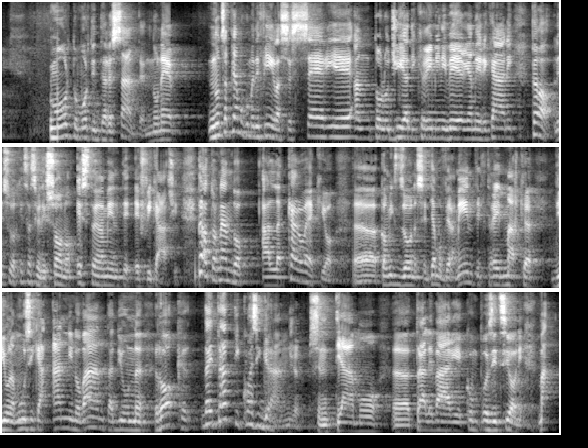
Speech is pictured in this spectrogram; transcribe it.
Molto molto interessante, non è non sappiamo come definirla, se serie, antologia di crimini veri americani, però le sue orchestrazioni sono estremamente efficaci. Però tornando al caro vecchio uh, Comic Zone, sentiamo veramente il trademark di una musica anni 90, di un rock dai tratti quasi grunge, sentiamo uh, tra le varie composizioni, ma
